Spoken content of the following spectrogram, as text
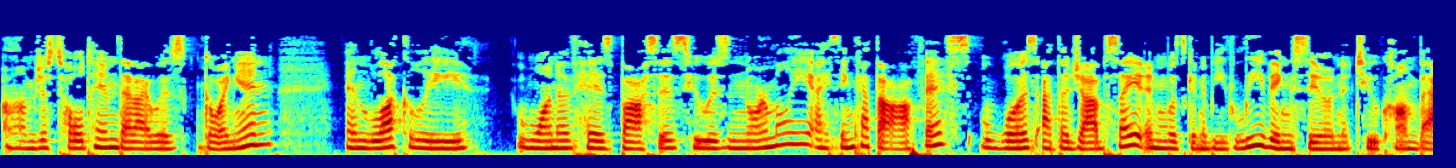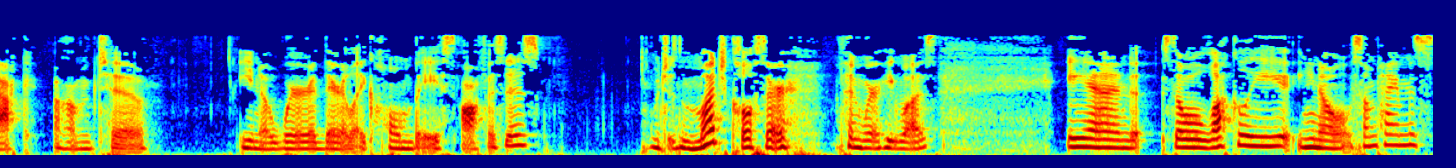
um, just told him that I was going in. And luckily, one of his bosses, who was normally, I think, at the office, was at the job site and was going to be leaving soon to come back um, to, you know, where their like home base office is, which is much closer than where he was. And so, luckily, you know, sometimes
